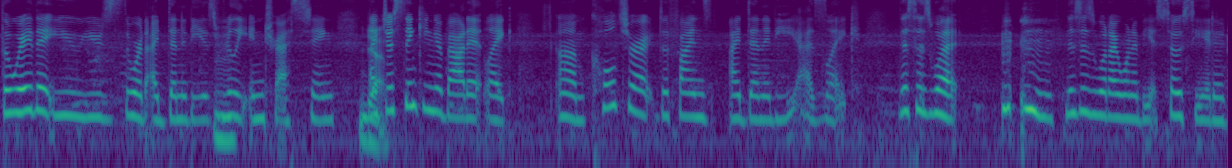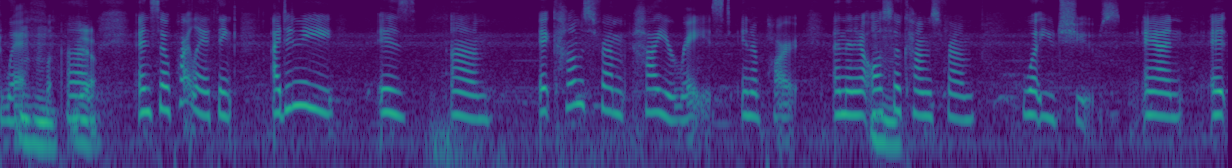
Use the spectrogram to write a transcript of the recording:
the way that you use the word identity is Mhm. really interesting. Yeah. Like, just thinking about it, like, um, culture defines identity as, like, this is what. this is what I want to be associated with. Mhm. Um, yeah. And so, partly, I think identity is, um, it comes from how you're raised in a part. And then it also comes from what you choose. And it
